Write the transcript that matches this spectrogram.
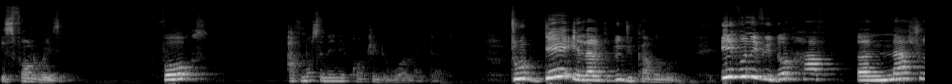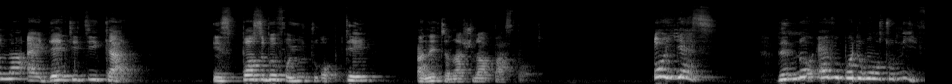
it's fundraising folks I've not seen any country in the world like that today in La Republic du Cameroon even if you don't have a national identity card it's possible for you to obtain an international passport. Oh, yes. They know everybody wants to leave.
